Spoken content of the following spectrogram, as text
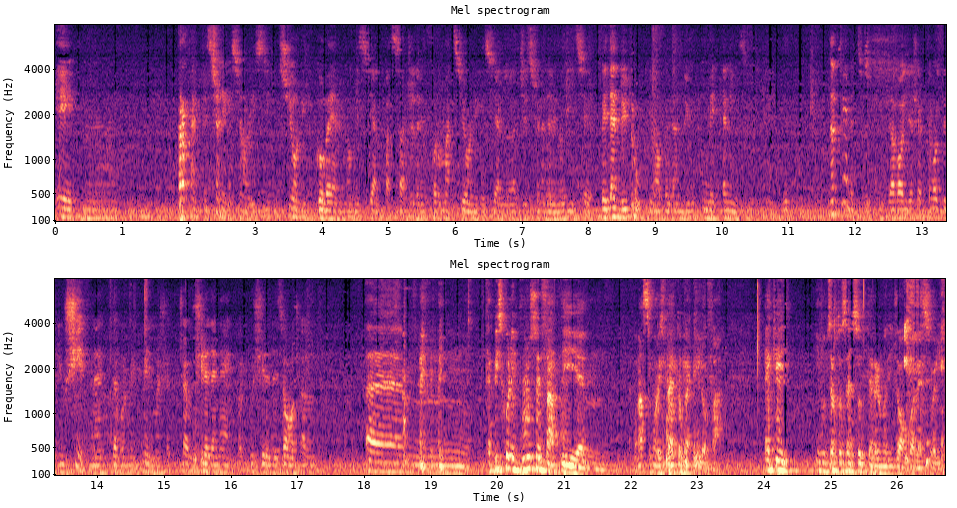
e, mh, però fa l'impressione che siano le istituzioni, il governo, che sia il passaggio delle informazioni, che sia la gestione delle notizie, vedendo i trucchi, no? vedendo i, i meccanismi. Non ti viene la voglia certe volte di uscirne da quel meccanismo, cioè, cioè uscire dai network, uscire dai social? Um, capisco l'impulso, infatti ehm, massimo rispetto per chi lo fa è che in un certo senso il terreno di gioco adesso è lì,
